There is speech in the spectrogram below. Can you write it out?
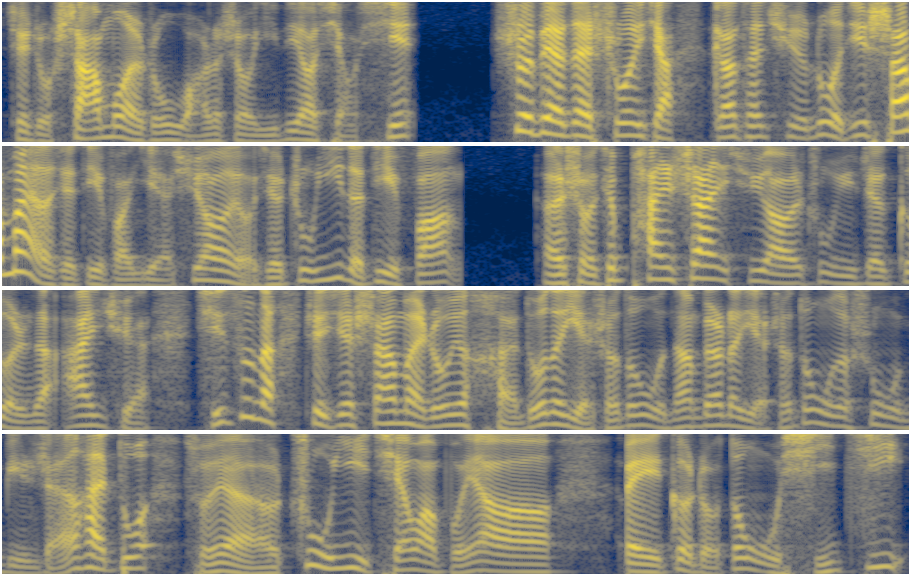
这种沙漠中玩的时候一定要小心。顺便再说一下，刚才去落基山脉那些地方也需要有些注意的地方。呃，首先攀山需要注意这个人的安全，其次呢，这些山脉中有很多的野生动物，那边的野生动物的数目比人还多，所以要注意，千万不要被各种动物袭击。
